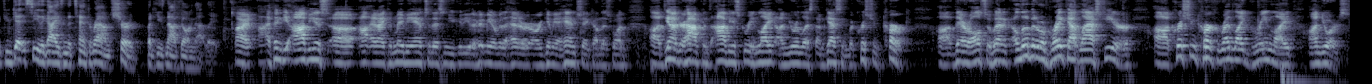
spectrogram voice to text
if you get see the guys in the tenth round, sure, but he's not going that late. All right, I think the obvious, uh, uh, and I can maybe answer this, and you could either hit me over the head or, or give me a handshake on this one. Uh, DeAndre Hopkins, obvious green light on your list, I'm guessing, but Christian Kirk uh, there also, who had a, a little bit of a breakout last year. Uh, Christian Kirk, red light, green light on yours.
